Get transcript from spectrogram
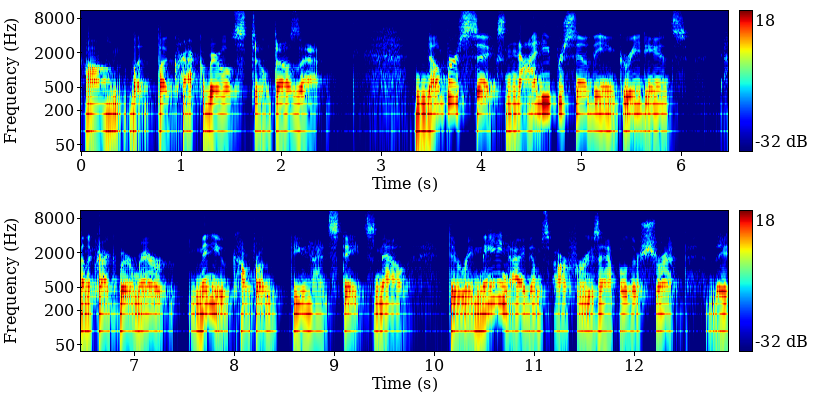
um, but, but Cracker Barrel still does that. Number six, 90% of the ingredients on the Cracker Barrel menu come from the United States. Now, the remaining items are, for example, their shrimp. They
